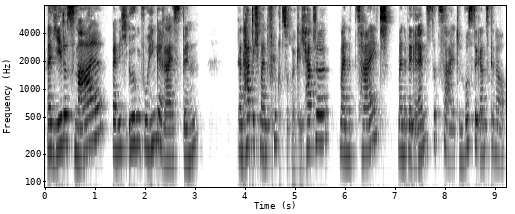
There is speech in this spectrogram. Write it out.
Weil jedes Mal, wenn ich irgendwo hingereist bin, dann hatte ich meinen Flug zurück. Ich hatte meine Zeit, meine begrenzte Zeit und wusste ganz genau,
